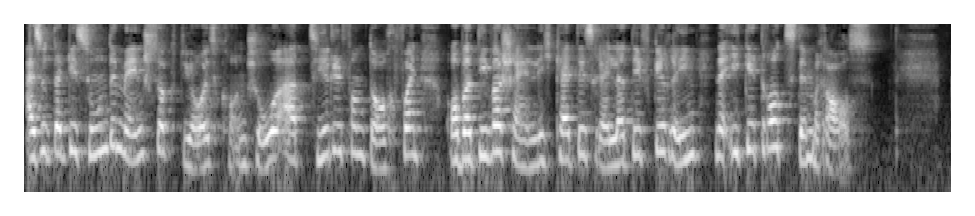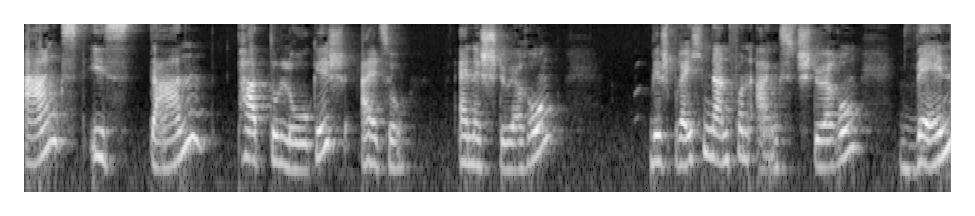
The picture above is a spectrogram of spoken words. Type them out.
Also der gesunde Mensch sagt, ja, es kann schon ein Zirkel vom Dach fallen, aber die Wahrscheinlichkeit ist relativ gering, na, ich gehe trotzdem raus. Angst ist dann pathologisch, also eine Störung. Wir sprechen dann von Angststörung, wenn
